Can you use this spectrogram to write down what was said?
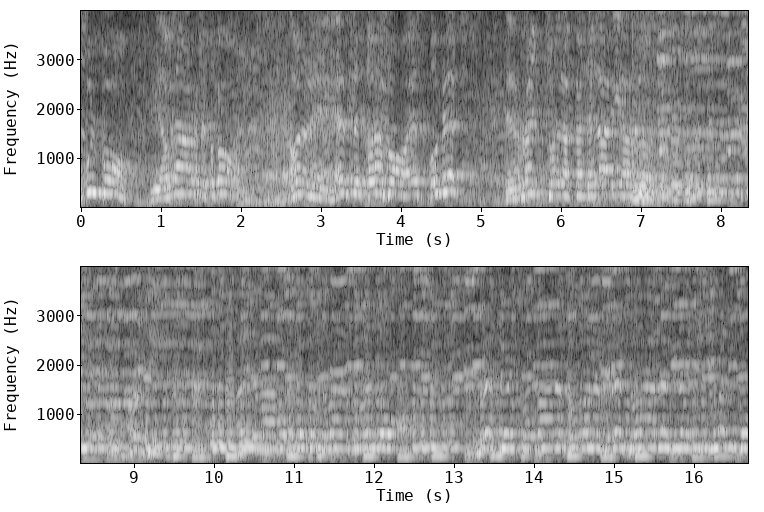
De Acapulco. Ni hablar, le tocó. Órale, este torazo es un ex del rancho de la Candelaria. Ahora sí. Ahí le va, poco a se va acomodando. Recio y con ganas, con ganas, va la águila de Chichihualco.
